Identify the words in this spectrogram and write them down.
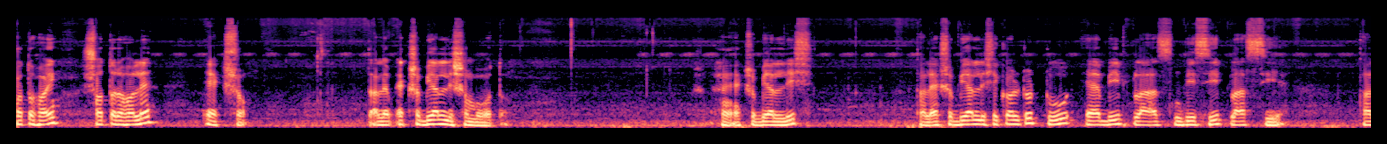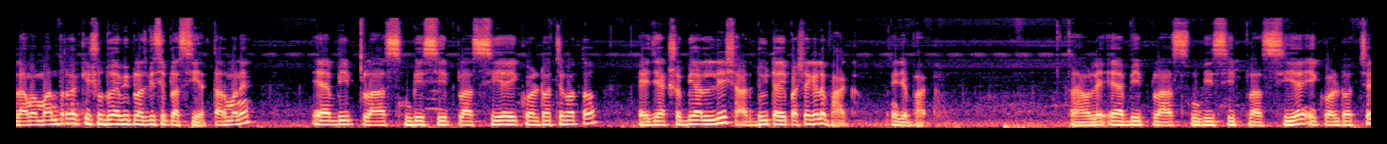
কত হয়? সতেরো হলে একশো। তাহলে একশো বিয়াল্লিশ সম্ভবত। হ্যাঁ একশো বিয়াল্লিশ। তাহলে একশো বিয়াল্লিশ equal to two A B plus B C plus C A তাহলে আমার মান দরকার কি শুধু A B plus B C plus C A তার মানে A B plus B C plus C A equal to হচ্ছে কত? এই যে একশো বিয়াল্লিশ আর দুইটা এই পাশে গেলে ভাগ, এই যে ভাগ। তাহলে A B plus B C plus C A equal to হচ্ছে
